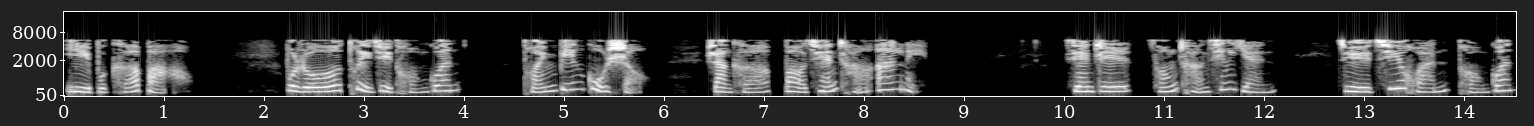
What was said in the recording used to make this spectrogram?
亦不可保，不如退据潼关，屯兵固守。尚可保全长安里。先知从长清言，举屈环潼关，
